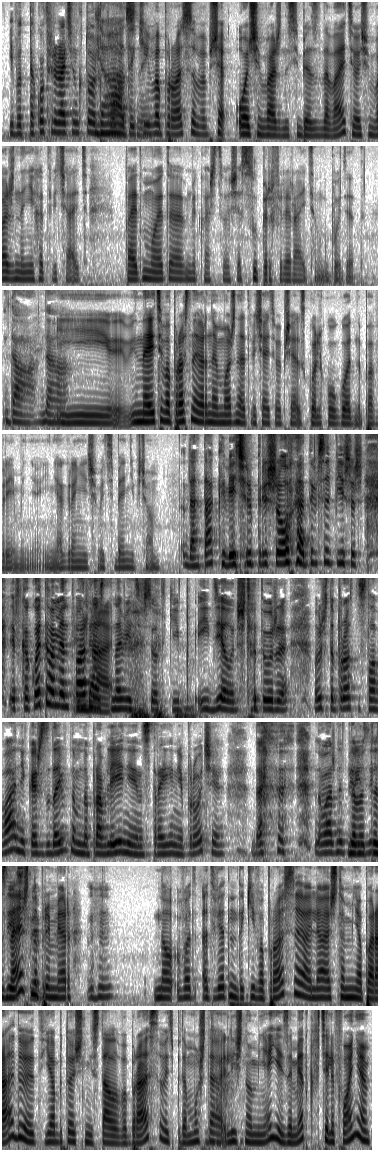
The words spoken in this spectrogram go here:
И вот такой фрирайтинг тоже да, классный. Да, такие вопросы вообще очень важно себе задавать и очень важно на них отвечать. Поэтому это, мне кажется, вообще супер фрирайтинг будет. Да, да. И, и на эти вопросы, наверное, можно отвечать вообще сколько угодно по времени и не ограничивать себя ни в чем. Да, так вечер пришел, а ты все пишешь. И в какой-то момент важно да. остановиться все-таки и, и делать что-то уже. Потому что просто слова, они, конечно, задают нам направление, настроение и прочее. Да, но важно Да, вот ты знаешь, например, угу но вот ответ на такие вопросы, а что меня порадует, я бы точно не стала выбрасывать, потому что да. лично у меня есть заметка в телефоне,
